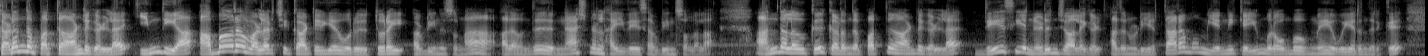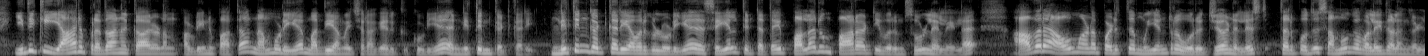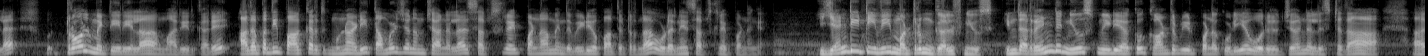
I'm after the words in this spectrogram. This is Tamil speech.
கடந்த பத்து ஆண்டுகளில் இந்தியா அபார வளர்ச்சி காட்டிய ஒரு துறை அப்படின்னு சொன்னால் அதை வந்து நேஷ்னல் ஹைவேஸ் அப்படின்னு சொல்லலாம். அந்த அளவுக்கு கடந்த பத்து ஆண்டுகளில் தேசிய நெடுஞ்சாலைகள் அதனுடைய தரமும் எண்ணிக்கையும் ரொம்பவுமே உயர்ந்திருக்கு. இதுக்கு யார் பிரதான காரணம் அப்படின்னு பார்த்தா நம்முடைய மத்திய அமைச்சராக இருக்கக்கூடிய நிதின் கட்கரி. நிதின் கட்கரி அவர்களுடைய செயல் திட்டத்தை பலரும் பாராட்டி வரும் சூழ்நிலையில் அவரை அவமானப்படுத்த முயன்ற ஒரு ஜேர்னலிஸ்ட் தற்போது சமூக வலைதளங்களில் ட்ரோல் மெட்டீரியல் மாறி இருக்காரு அதை பற்றி பார்க்கறதுக்கு முன்னாடி தமிழ் ஜனம் சேனலை சப்ஸ்கிரைப் பண்ணாமல் இந்த வீடியோ பார்த்துட்டு இருந்தா உடனே சப்ஸ்கிரைப் பண்ணுங்க. என்டிடிவி மற்றும் கல்ஃப் நியூஸ் இந்த ரெண்டு நியூஸ் மீடியாவுக்கும் கான்ட்ரிபியூட் பண்ணக்கூடிய ஒரு ஜேர்னலிஸ்ட்டு தான்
